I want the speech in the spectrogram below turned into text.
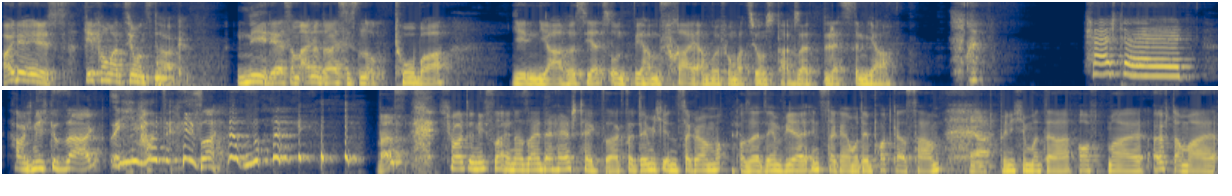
Heute ist Reformationstag. Nee, der ist am 31. Oktober jeden Jahres jetzt und wir haben frei am Reformationstag seit letztem Jahr. Hashtag! Habe ich nicht gesagt. Ich wollte nicht so einer sein. Was? Ich wollte nicht so einer sein, der Hashtag sagt. Seitdem ich Instagram, also seitdem wir Instagram und den Podcast haben, Ja. bin ich jemand, der oft mal, öfter mal,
